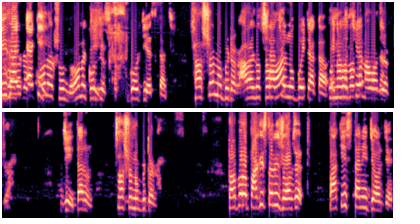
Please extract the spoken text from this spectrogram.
ডিজাইন একই। অনেক সুন্দর অনেক গর্জিয়াস গর্জিয়াস কাজ। সাতশো নব্বই টাকা আড়াই গজ সাতশো সালোয়ার নব্বই টাকা। এটা হচ্ছে নামাজি একটা। জি দারুণ চারশো নব্বই টাকা। তারপরে পাকিস্তানি জর্জেট। পাকিস্তানি জর্জেট।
